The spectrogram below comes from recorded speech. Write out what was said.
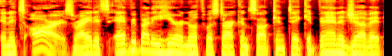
and it's ours, right? It's everybody here in Northwest Arkansas can take advantage of it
